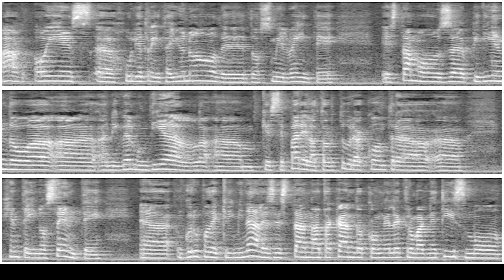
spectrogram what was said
Ah, hoy es uh, julio 31 de 2020. Estamos uh, pidiendo a, nivel mundial um, que se pare la tortura contra uh, gente inocente. un grupo de criminales están atacando con electromagnetismo,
